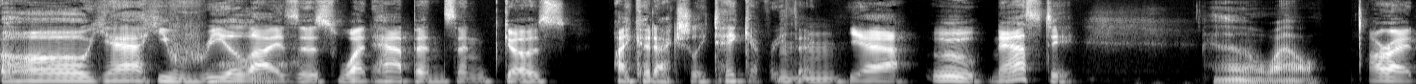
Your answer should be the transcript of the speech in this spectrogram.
oh yeah, he realizes what happens and goes, I could actually take everything. Mhm. Yeah. Ooh, nasty. oh wow. All right.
